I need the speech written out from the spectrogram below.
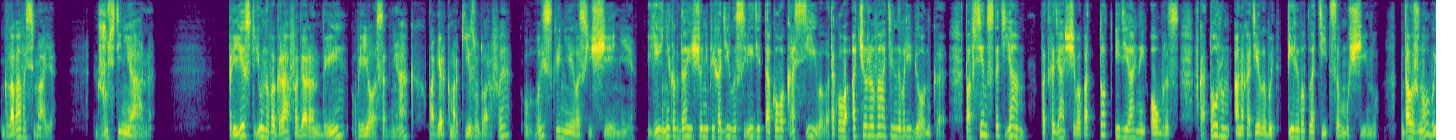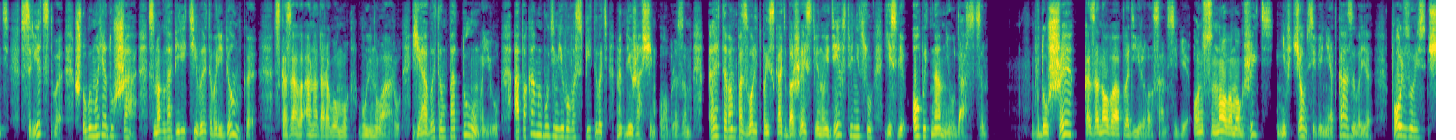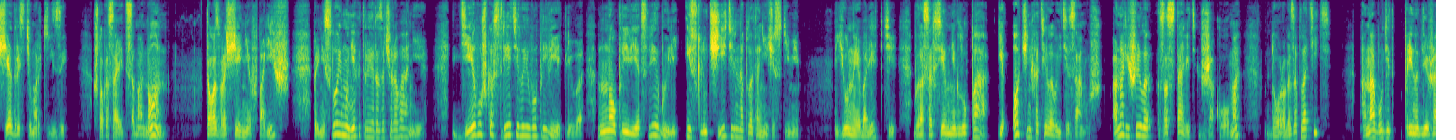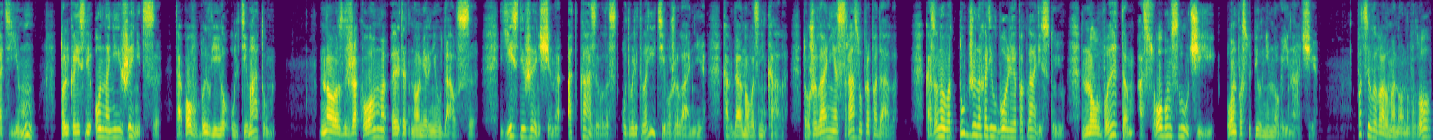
Глава восьмая. Джустиниана. Приезд юного графа Даранды в ее особняк поверг маркизу Дуарфе в искреннее восхищение. Ей никогда еще не приходилось видеть такого красивого, такого очаровательного ребенка. По всем статьям подходящего под тот идеальный образ, в котором она хотела бы перевоплотиться в мужчину. Должно быть средство, чтобы моя душа смогла перейти в этого ребенка, сказала она дорогому Гульнуару. Я об этом подумаю, а пока мы будем его воспитывать надлежащим образом. Это вам позволит поискать божественную девственницу, если опыт нам не удастся. В душе Казанова аплодировал сам себе. Он снова мог жить, ни в чем себе не отказывая, пользуясь щедростью маркизы. Что касается Манон, то возвращение в Париж принесло ему некоторое разочарование. Девушка встретила его приветливо, но приветствия были исключительно платоническими. Юная Балетти была совсем не глупа и очень хотела выйти замуж она решила заставить Джакома дорого заплатить. Она будет принадлежать ему, только если он на ней женится. Таков был ее ультиматум. Но с Джакомо этот номер не удался. Если женщина отказывалась удовлетворить его желание, когда оно возникало, то желание сразу пропадало. Казанова тут же находил более покладистую, но в этом особом случае он поступил немного иначе. Поцеловал Манон в лоб,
